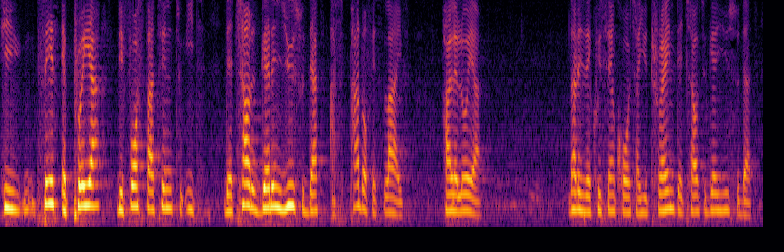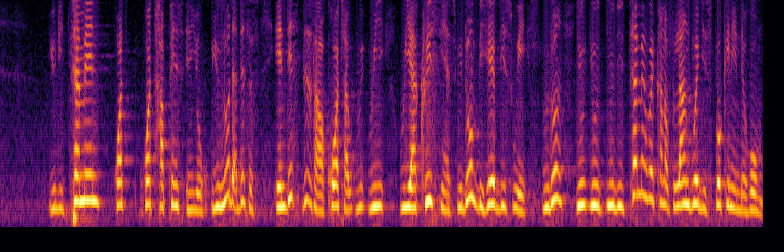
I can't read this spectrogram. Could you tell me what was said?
he says a prayer before starting to eat. The child is getting used to that as part of his life. Hallelujah. That is a Christian culture. You train the child to get used to that. You determine what, what happens in your you know that this is in this this is our culture. We, we, we are Christians. We don't behave this way. We don't you, you you determine what kind of language is spoken in the home.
